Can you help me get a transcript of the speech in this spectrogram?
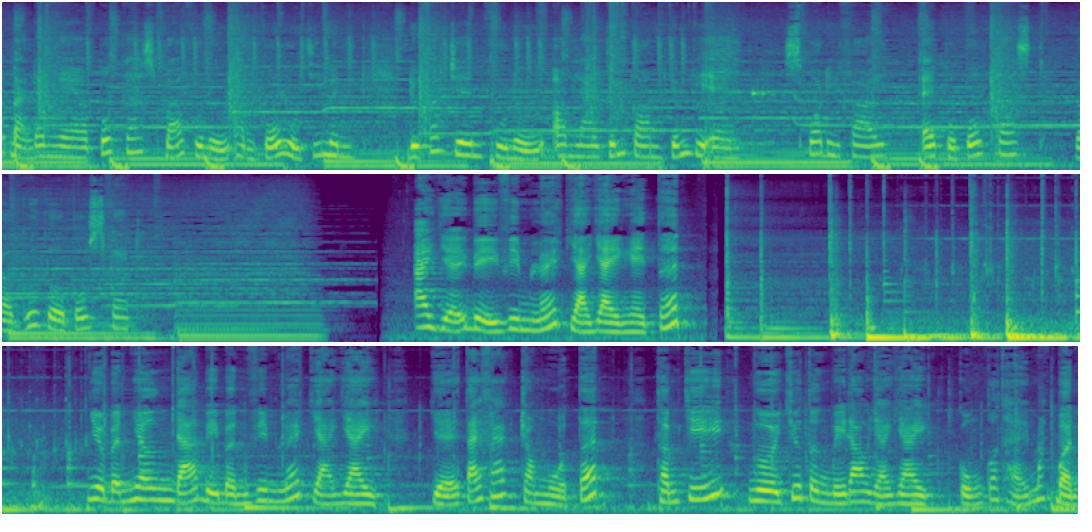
Các bạn đang nghe podcast báo phụ nữ thành phố Hồ Chí Minh được phát trên phụ nữ online.com.vn, Spotify, Apple Podcast và Google Podcast. Ai dễ bị viêm loét dạ dày ngày Tết? Nhiều bệnh nhân đã bị bệnh viêm loét dạ dày, dễ tái phát trong mùa Tết. Thậm chí, người chưa từng bị đau dạ dày cũng có thể mắc bệnh.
